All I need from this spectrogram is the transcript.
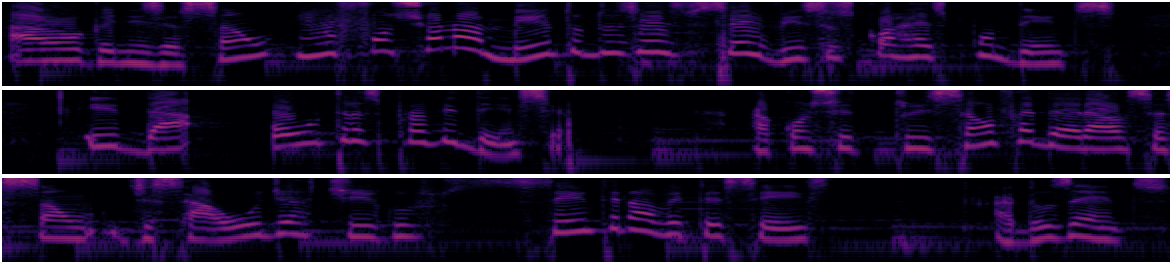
a organização e o funcionamento dos serviços correspondentes e dá outras providências. A Constituição Federal, Seção de Saúde, artigo 196 a 200.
